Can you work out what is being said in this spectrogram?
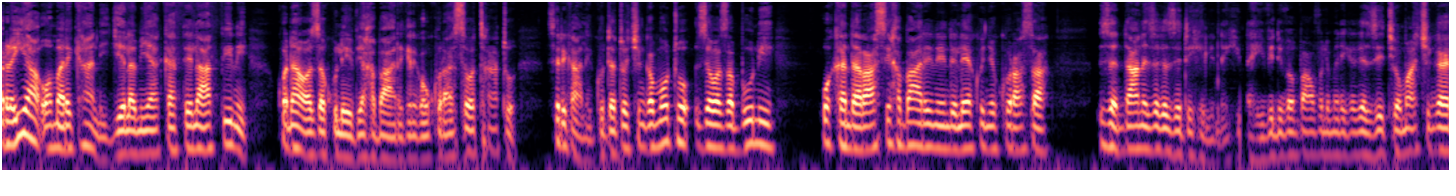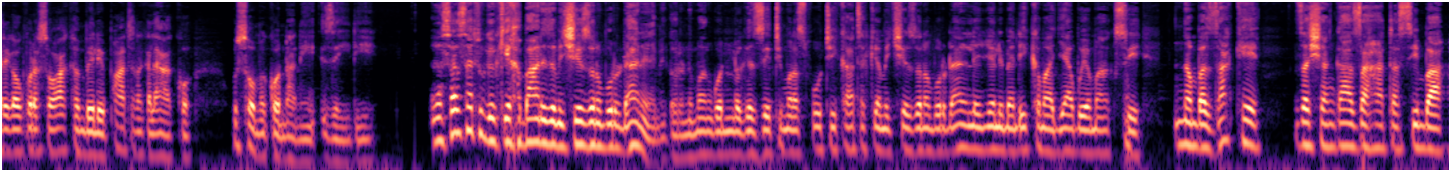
Raia wa Marekani jela miaka thelathini kwa dawa za kulevya. Habari katika ukurasa wa tatu. Serikali kutatua changamoto za wazabuni wa kandarasi. Habari inaendelea kwenye kurasa za ndani za gazeti hili, na hivi ndivyo ambavyo limeandika gazeti wa Machinga katika ukurasa wake mbele. Pata nakala yako usome kwa ndani zaidi. Na sasa tugeukia habari za michezo na burudani, na mikononi mwangu nalo gazeti Mwanaspoti kata akiwa michezo na burudani lenyewe limeandika maajabu ya Maxi, namba zake za shangaza hata Simba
